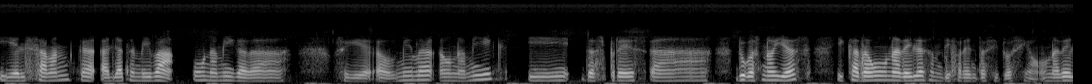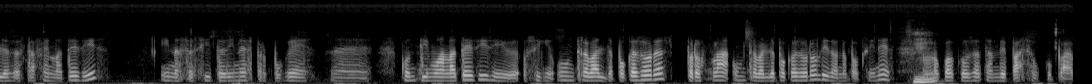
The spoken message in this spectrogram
i ells saben que allà també hi va una amiga de... O sigui, el Miller, un amic, i després eh, dues noies, i cada una d'elles en diferent situació. Una d'elles està fent la tesis i necessita diners per poder eh, continuar la tesi, i, o sigui, un treball de poques hores, però clar, un treball de poques hores li dona pocs diners, mm. amb la qual cosa també passa a ocupar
